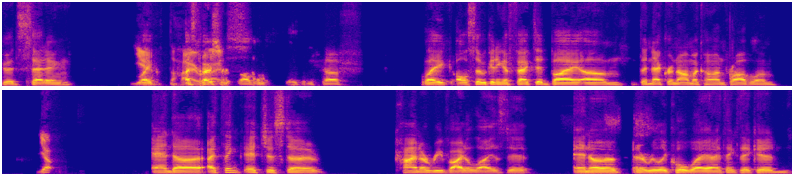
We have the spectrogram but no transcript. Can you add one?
good setting. Yeah, like the especially rise. all the stuff. Like also getting affected by um the necronomicon problem. Yep. And uh i think it just uh kind of revitalized it in a in a really cool way i think they could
